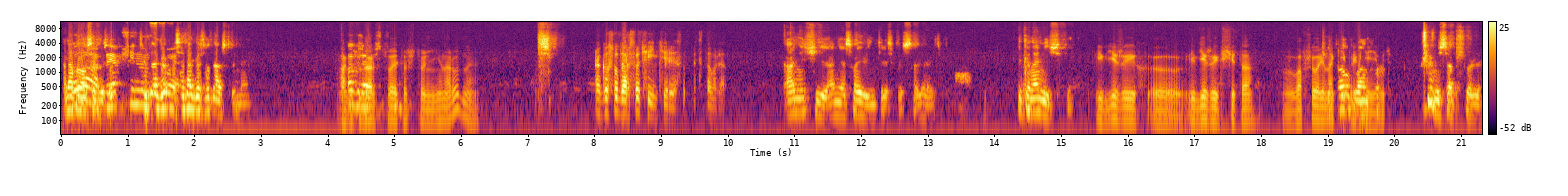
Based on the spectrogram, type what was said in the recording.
Она была, была всегда, всегда, всегда государственная. А, а государство же... это что, не народное? А государство чьи интересы представляют? Они чьи? Они свои интересы представляют. Экономические. И где же их, э, и где же их счета? В офшоре счета на Кипре где-нибудь? Что в офшоре?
